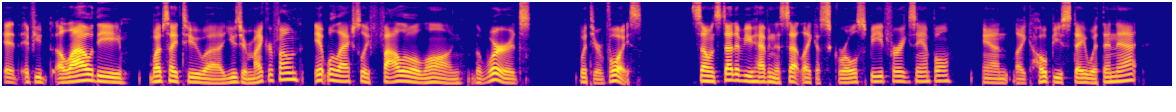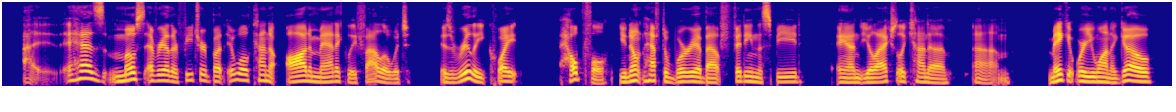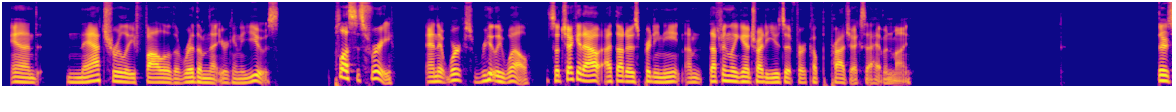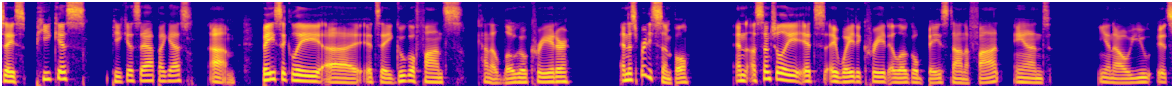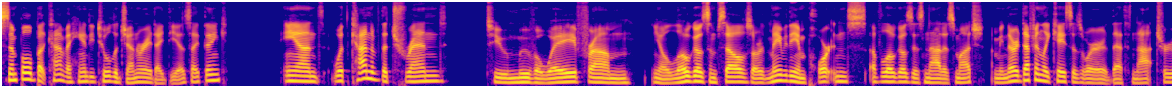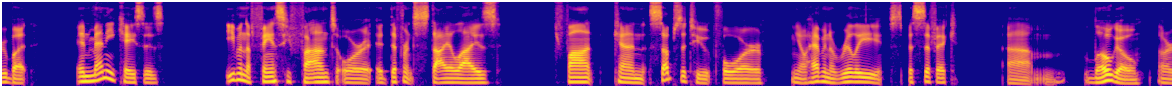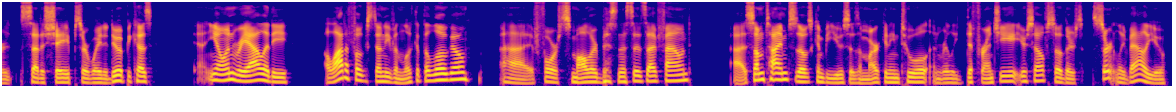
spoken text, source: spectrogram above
it, if you allow the website to uh, use your microphone, it will actually follow along the words with your voice. So instead of you having to set like a scroll speed, for example, and like hope you stay within that, it has most every other feature, but it will kind of automatically follow, which is really quite helpful. You don't have to worry about fitting the speed, and you'll actually kind of um, make it where you want to go and naturally follow the rhythm that you're going to use. Plus, it's free and it works really well. So check it out. I thought it was pretty neat. I'm definitely going to try to use it for a couple projects I have in mind. There's a Picus Picus app, I guess. Um, basically, uh, it's a Google Fonts kind of logo creator, and it's pretty simple. And essentially, it's a way to create a logo based on a font. And you know, you it's simple but kind of a handy tool to generate ideas. I think. And with kind of the trend to move away from you know logos themselves or maybe the importance of logos is not as much. I mean there are definitely cases where that's not true but in many cases, even a fancy font or a different stylized font can substitute for you know having a really specific um, logo or set of shapes or way to do it because eh, you know in reality a lot of folks don't even look at the logo uh, for smaller businesses i've found uh, sometimes those can be used as a marketing tool and really differentiate yourself so there's certainly value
